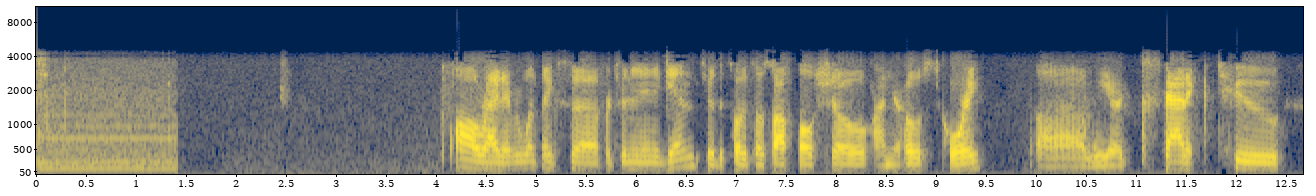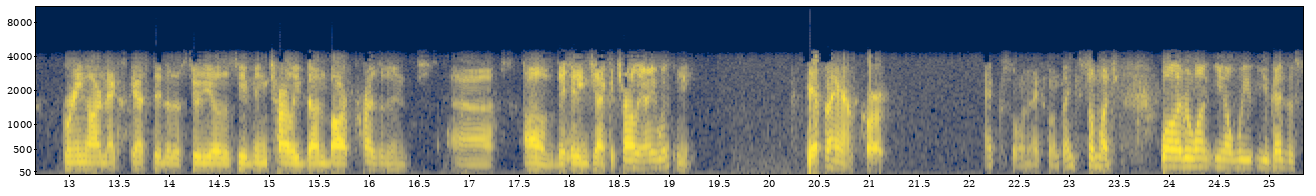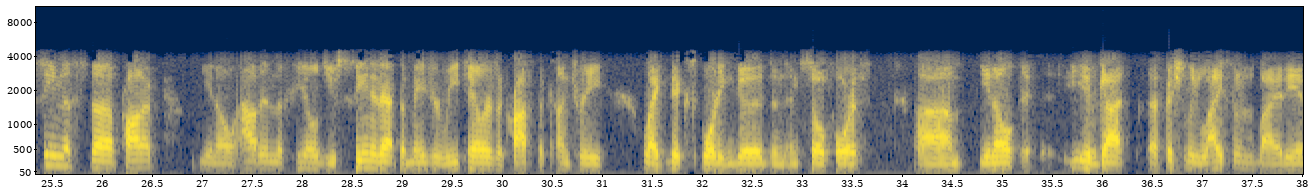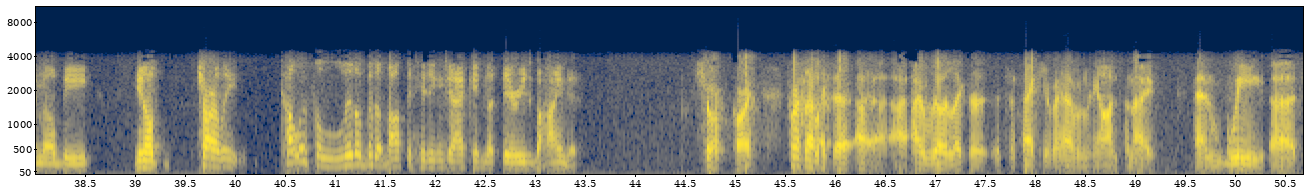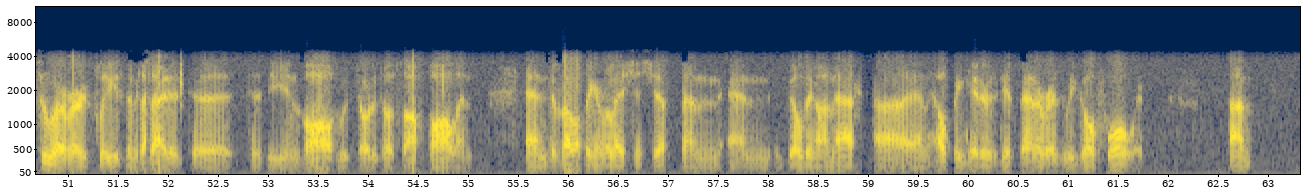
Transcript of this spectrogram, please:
All right, everyone. Thanks uh, for tuning in again to the Toe to Toe Softball Show. I'm your host, Corey. Uh, we are ecstatic to bring our next guest into the studio this evening, Charlie Dunbar, president uh, of the Hitting Jacket. Charlie, are you with me? Yes, I am, Corey. Excellent, excellent. Thank you so much. Well, everyone, you know, we you guys have seen this uh, product, you know, out in the field. You've seen it at the major retailers across the country, like Dick's Sporting Goods and, and so forth. Um, you know, you've got officially licensed by the MLB. You know, Charlie, tell us a little bit about the hitting jacket and the theories behind it. Sure, Corey. First, I'd like to, I, I really like to, to thank you for having me on tonight. And we, uh, too, are very pleased and excited to, to be involved with toe to toe softball and, and developing a relationship and, and building on that uh, and helping hitters get better as we go forward. Um,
